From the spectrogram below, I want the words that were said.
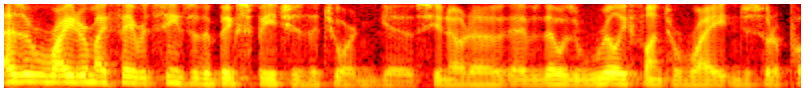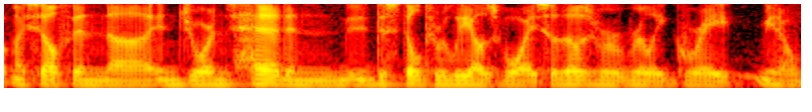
As a writer, my favorite scenes are the big speeches that Jordan gives. You know, to, it was, that was really fun to write and just sort of put myself in uh, in Jordan's head and distilled through Leo's voice. So those were really great, you know,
